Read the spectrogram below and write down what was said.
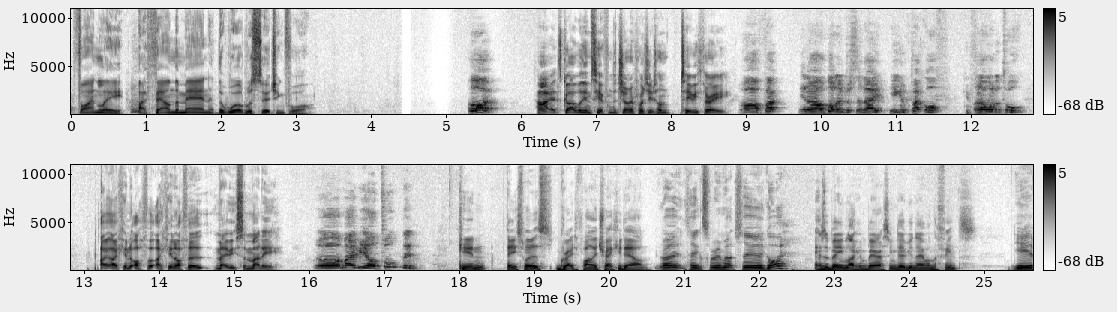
Finally, I found the man the world was searching for. Hello. Hi, it's Guy Williams here from the Jono Project on TV3. Oh, fuck. You know, I'm not interested, eh? You can fuck off. I don't want to talk. I, I can offer I can offer maybe some money. Oh, maybe I'll talk then. Ken Eastwood, it's great to finally track you down. Right, thanks very much there, Guy. Has it been like embarrassing to have your name on the fence? Yeah,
